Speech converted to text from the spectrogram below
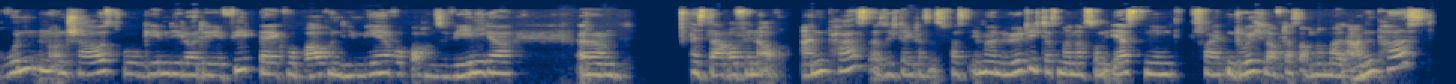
Runden und schaust, wo geben die Leute dir Feedback, wo brauchen die mehr, wo brauchen sie weniger, ähm, es daraufhin auch anpasst. Also ich denke, das ist fast immer nötig, dass man nach so einem ersten, zweiten Durchlauf das auch nochmal anpasst,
